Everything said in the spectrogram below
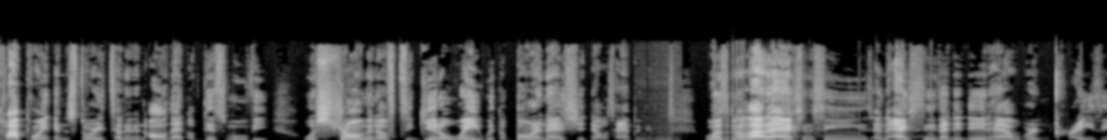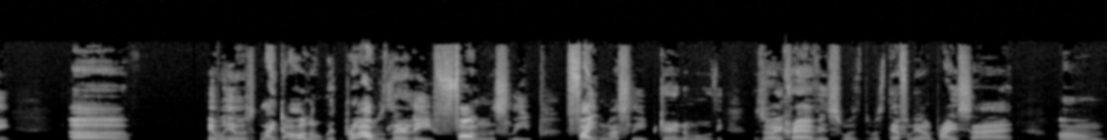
plot point and the storytelling and all that of this movie was strong enough to get away with the boring ass shit that was happening. Wasn't a lot of action scenes, and the action scenes that they did have weren't crazy. Uh, it it was like all the bro. I was literally falling asleep, fighting my sleep during the movie. Zoe Kravitz was was definitely a bright side. Um,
